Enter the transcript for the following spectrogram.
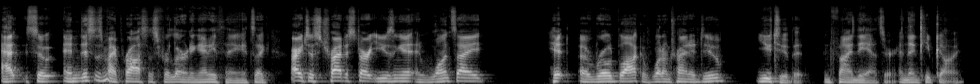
at so and this is my process for learning anything. It's like, all right, just try to start using it, and once I hit a roadblock of what I'm trying to do, YouTube it and find the answer, and then keep going.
